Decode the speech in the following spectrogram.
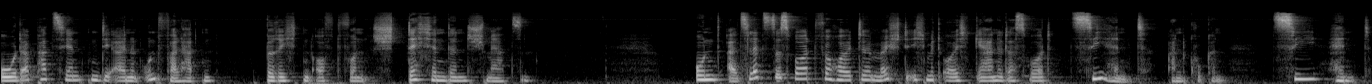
oder Patienten, die einen Unfall hatten, berichten oft von stechenden Schmerzen. Und als letztes Wort für heute möchte ich mit euch gerne das Wort ziehend angucken. Ziehend.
